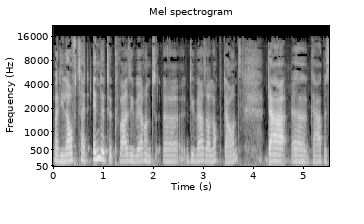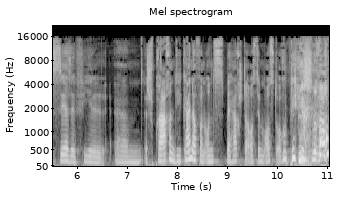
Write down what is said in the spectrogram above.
weil die Laufzeit endete quasi während äh, diverser Lockdowns. Da äh, gab es sehr, sehr viel ähm, Sprachen, die keiner von uns beherrschte aus dem osteuropäischen Raum.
